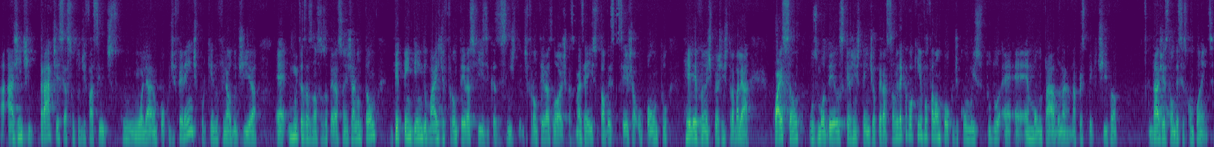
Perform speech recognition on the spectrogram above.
a, a, gente trate esse assunto de facilities com um olhar um pouco diferente, porque no final do dia é, muitas das nossas operações já não estão dependendo mais de fronteiras físicas, sim de, de fronteiras lógicas, mas é isso talvez que seja o ponto relevante para a gente trabalhar. Quais são os modelos que a gente tem de operação, e daqui a pouquinho eu vou falar um pouco de como isso tudo é, é, é montado na, na perspectiva da gestão desses componentes.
